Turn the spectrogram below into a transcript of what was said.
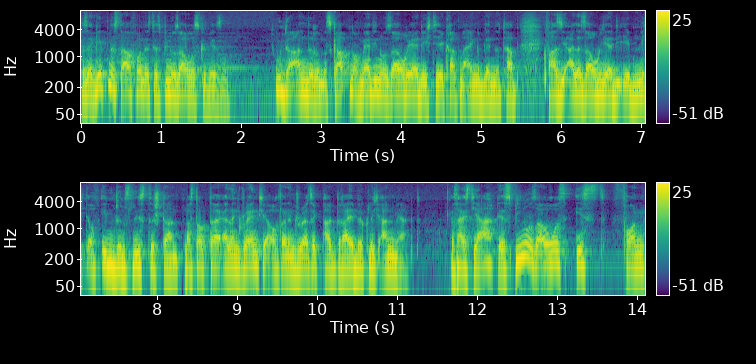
das Ergebnis davon ist der Spinosaurus gewesen. Unter anderem, es gab noch mehr Dinosaurier, die ich dir gerade mal eingeblendet habe. Quasi alle Saurier, die eben nicht auf Ingens Liste standen, was Dr. Alan Grant ja auch dann in Jurassic Park 3 wirklich anmerkt. Das heißt ja, der Spinosaurus ist von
